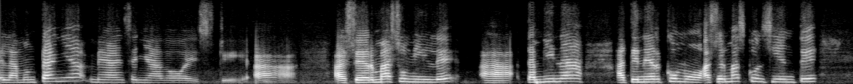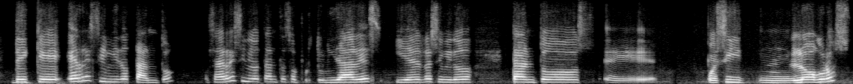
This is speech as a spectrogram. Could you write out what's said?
la montaña me ha enseñado este, a, a ser más humilde, a, también a, a tener como, a ser más consciente de que he recibido tanto, o sea, he recibido tantas oportunidades y he recibido tantos, eh, pues sí, mm, logros,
